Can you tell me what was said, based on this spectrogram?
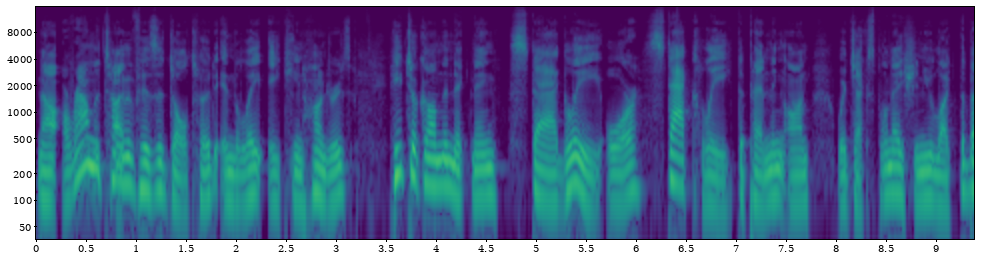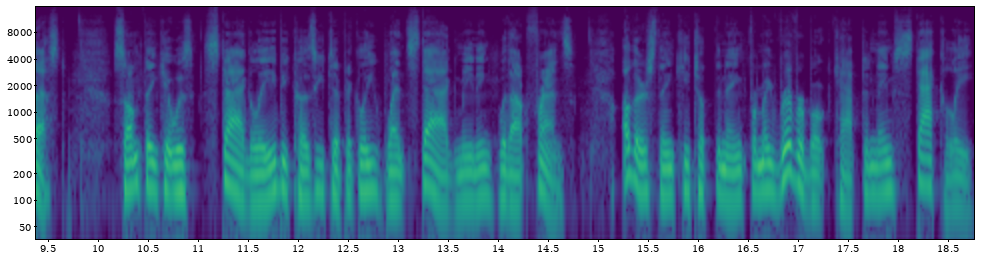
Now, around the time of his adulthood in the late 1800s, he took on the nickname Stag Lee or Stack Lee, depending on which explanation you like the best. Some think it was Stag Lee because he typically went stag, meaning without friends. Others think he took the name from a riverboat captain named Stack Lee.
